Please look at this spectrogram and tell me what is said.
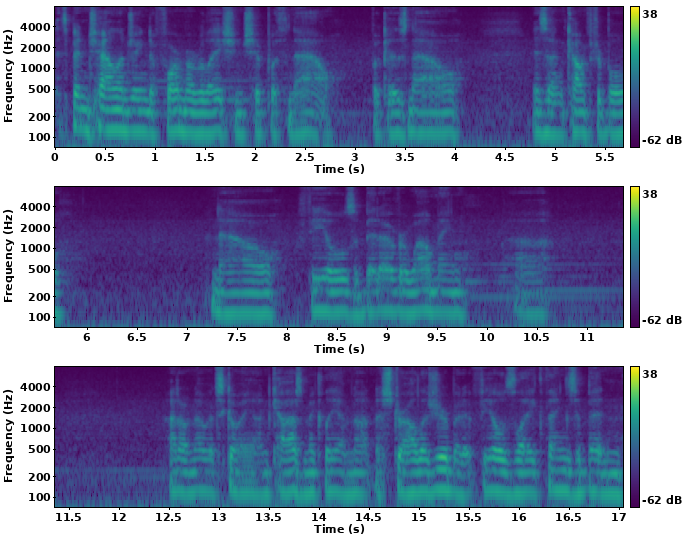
it's been challenging to form a relationship with now because now is uncomfortable now feels a bit overwhelming. Uh, I don't know what's going on cosmically. I'm not an astrologer, but it feels like things have been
